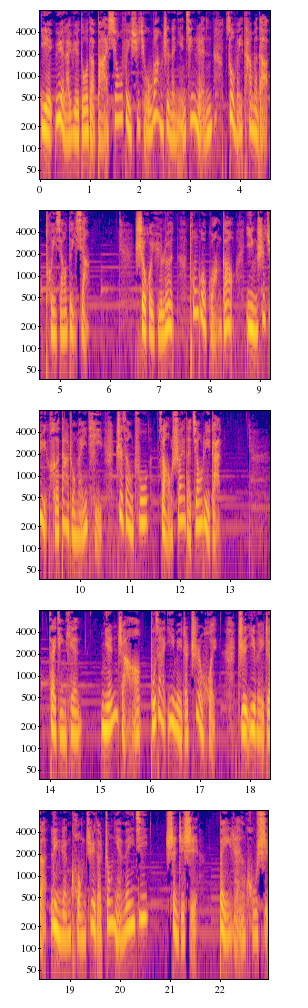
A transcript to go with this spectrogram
也越来越多的把消费需求旺盛的年轻人作为他们的推销对象，社会舆论通过广告、影视剧和大众媒体制造出早衰的焦虑感。在今天，年长不再意味着智慧，只意味着令人恐惧的中年危机，甚至是被人忽视。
